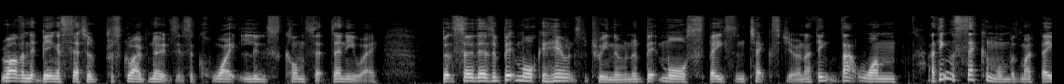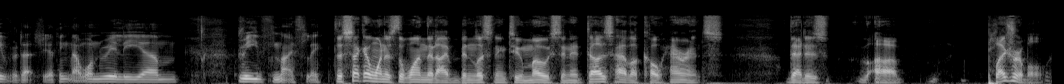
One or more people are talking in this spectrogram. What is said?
rather than it being a set of prescribed notes, it's a quite loose concept anyway. But so there's a bit more coherence between them and a bit more space and texture. And I think that one, I think the second one was my favourite actually. I think that one really um, breathes nicely. The second one is the one that I've been listening to most, and it does have a coherence that is uh, pleasurable,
